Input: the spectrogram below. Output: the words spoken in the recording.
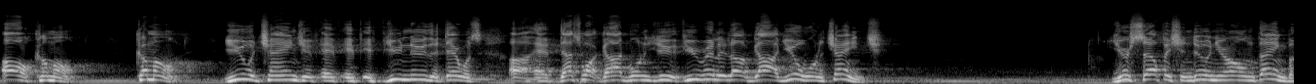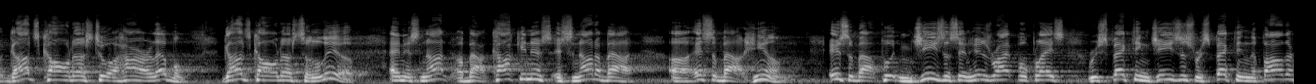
Oh, come on. Come on. You would change if, if, if, if you knew that there was, uh, if that's what God wanted you to do. If you really love God, you'll want to change. You're selfish in doing your own thing, but God's called us to a higher level. God's called us to live. And it's not about cockiness, it's not about, uh, it's about Him. It's about putting Jesus in his rightful place, respecting Jesus, respecting the Father,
